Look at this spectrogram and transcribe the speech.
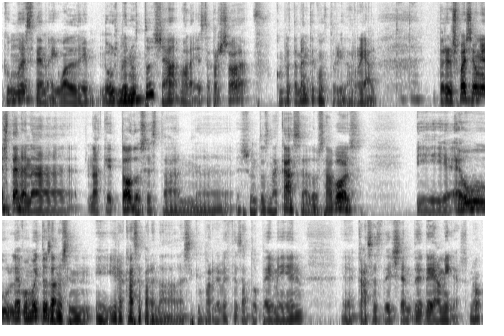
con unha escena igual de dous minutos, xa, vale, esta persoa pf, completamente construída, real. Total. Pero despois é unha escena na, na que todos están eh, uh, xuntos na casa dos avós, E eu levo moitos anos en, ir a casa para nada, así que un par de veces atopeime en eh, casas de xente, de, de amigas, non?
